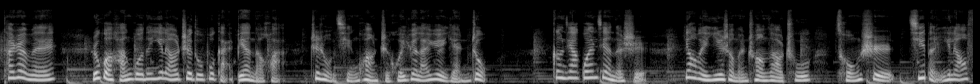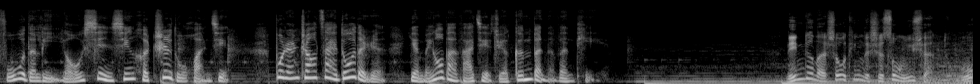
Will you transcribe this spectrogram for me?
他认为，如果韩国的医疗制度不改变的话，这种情况只会越来越严重。更加关键的是，要为医生们创造出从事基本医疗服务的理由、信心和制度环境。不然，招再多的人也没有办法解决根本的问题。您正在收听的是《宋宇选读》，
